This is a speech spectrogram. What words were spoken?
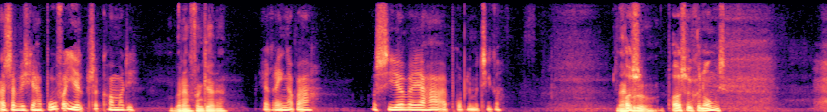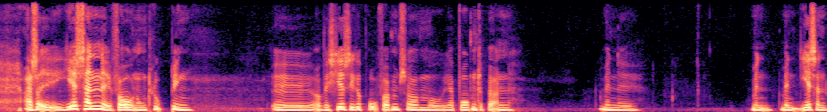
Altså, hvis jeg har brug for hjælp, så kommer de. Hvordan fungerer det? Jeg ringer bare og siger, hvad jeg har af problematikker. Hvad Også- du, Også økonomisk. Altså, Jes, han øh, får nogle klubpenge. Øh, og hvis Jes ikke har brug for dem, så må jeg bruge dem til børnene. Men, øh, men, men Jes, han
